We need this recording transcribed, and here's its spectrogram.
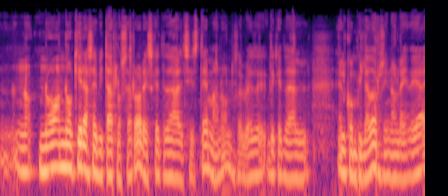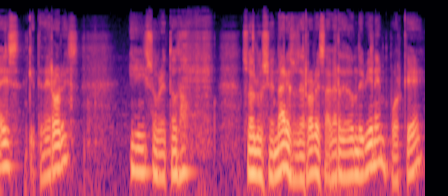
no, no, no quieras evitar los errores que te da el sistema, ¿no? Los errores de, de que te da el, el compilador, sino la idea es que te dé errores y sobre todo solucionar esos errores, saber de dónde vienen, por qué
